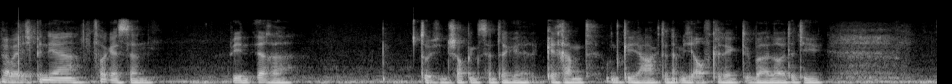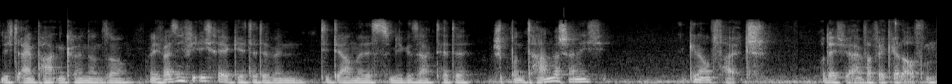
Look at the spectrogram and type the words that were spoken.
aber ich bin ja vorgestern wie ein Irrer durch ein Shoppingcenter gerannt und gejagt und habe mich aufgeregt über Leute, die nicht einparken können und so. Und ich weiß nicht, wie ich reagiert hätte, wenn die Dame das zu mir gesagt hätte. Spontan wahrscheinlich genau falsch. Oder ich wäre einfach weggelaufen,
